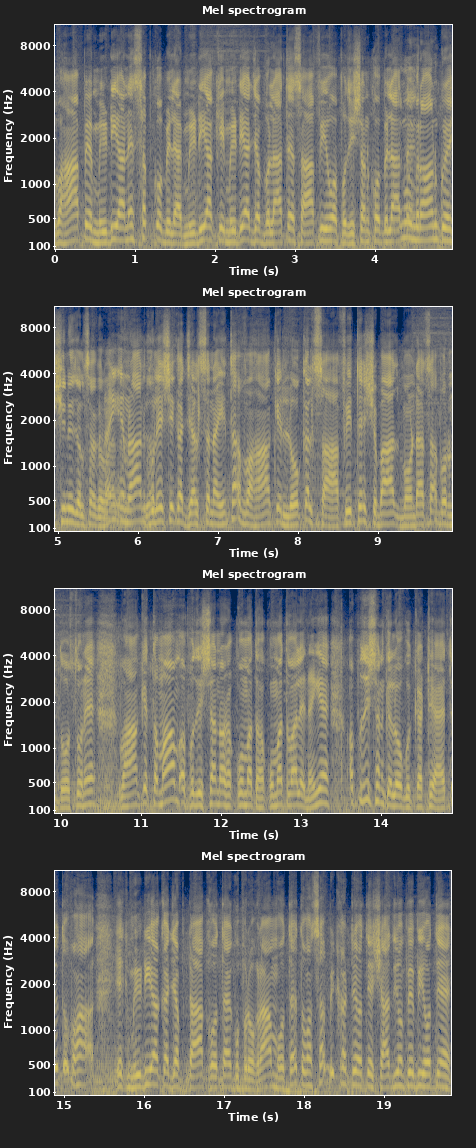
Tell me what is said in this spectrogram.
وہاں پہ میڈیا نے سب کو بلایا۔ میڈیا کی میڈیا جب بلاتے صحافی وہ اپوزیشن کو بلاتے عمران قریشی نے جلسہ کروایا نہیں عمران قریشی کا جلسہ نہیں تھا۔ وہاں کے لوکل صحافی تھے شباز بونڈا صاحب اور ان دوستوں نے وہاں کے تمام اپوزیشن اور حکومت حکومت والے نہیں ہیں۔ اپوزیشن کے لوگ اکٹھے آئے تھے۔ تو وہاں ایک میڈیا کا جب ٹاک ہوتا ہے کوئی پروگرام ہوتا ہے تو وہاں سب اکٹھے ہوتے ہیں۔ شادیوں پہ بھی ہوتے ہیں۔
